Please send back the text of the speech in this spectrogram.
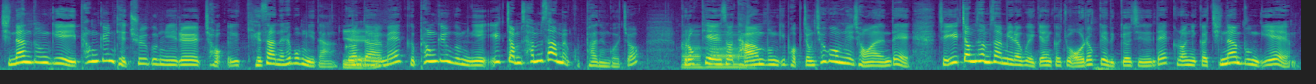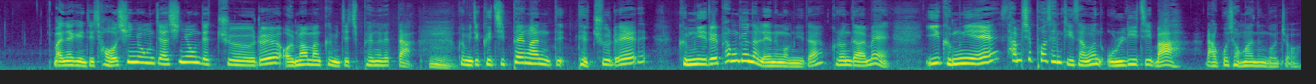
지난 분기에 이 평균 대출 금 리를 저- 계산을 해봅니다. 그런 예. 다음에 그 평균 금리에 1.33을 곱하는 거죠. 그렇게 아하. 해서 다음 분기 법정 최고금리 정하는데 제 1.33이라고 얘기하니까 좀 어렵게 느껴지는데 그러니까 지난 분기에 만약에 이제 저신용자 신용대출을 얼마만큼 이제 집행을 했다. 음. 그럼 이제 그 집행한 대- 대출의 금리를 평균을 내는 겁니다. 그런 다음에 이 금리의 30% 이상은 올리지 마. 라고 정하는 거죠.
